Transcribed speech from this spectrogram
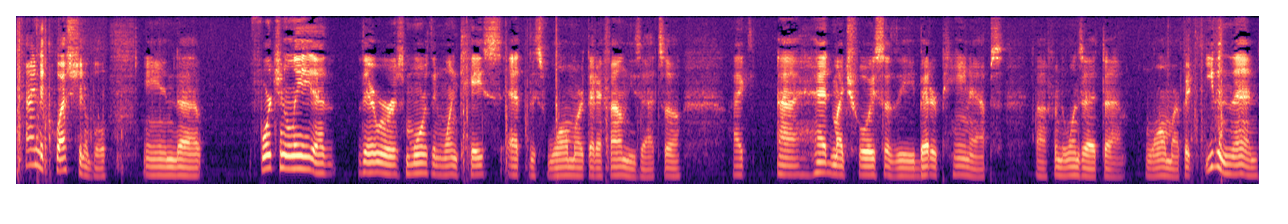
kind of questionable. And uh, fortunately, uh, there was more than one case at this Walmart that I found these at. So I had my choice of the better paint apps uh, from the ones at uh, Walmart. But even then,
